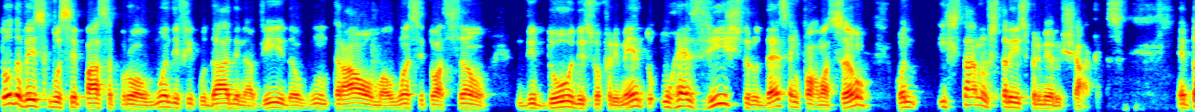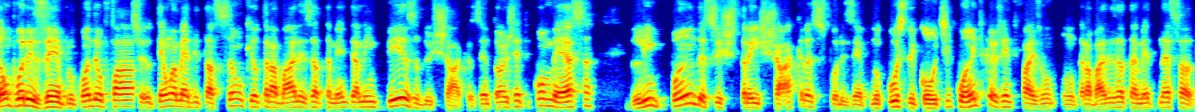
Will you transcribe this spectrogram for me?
toda vez que você passa por alguma dificuldade na vida, algum trauma, alguma situação de dor, de sofrimento, o registro dessa informação quando está nos três primeiros chakras. Então, por exemplo, quando eu faço, eu tenho uma meditação que eu trabalho exatamente a limpeza dos chakras. Então, a gente começa limpando esses três chakras, por exemplo, no curso de coaching quântico, a gente faz um, um trabalho exatamente nessa,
